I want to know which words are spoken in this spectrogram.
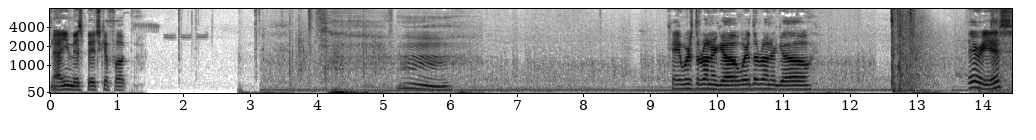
You. Nah, you miss, bitch. Get fucked. Hmm. Okay, where's the runner go? Where'd the runner go? There he is.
